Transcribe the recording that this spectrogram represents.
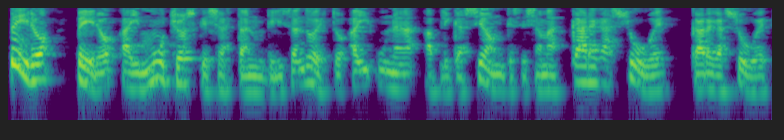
Pero, pero hay muchos que ya están utilizando esto. Hay una aplicación que se llama Carga Sube, carga sube,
